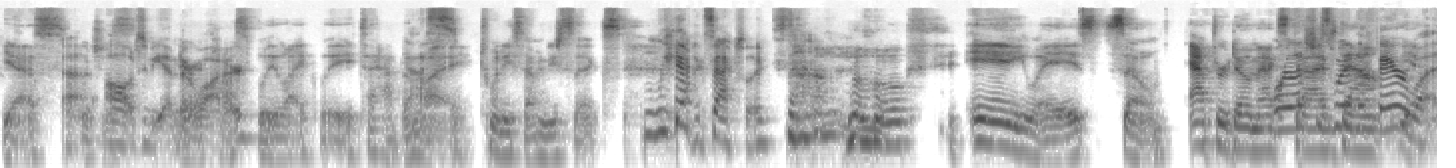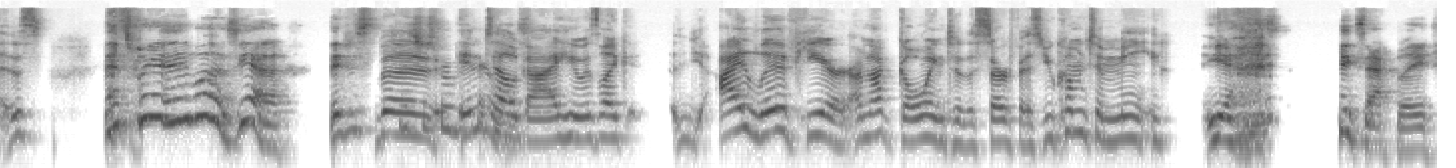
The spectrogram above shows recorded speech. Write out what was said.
Yes. uh, all to be underwater. possibly likely to happen Yes. by 2076. yeah, exactly. So, anyways, so after Domax or that's just where down, the fair yeah, was. That's where it was. Yeah, they just The just the intel guy, he was like, "Y- "I live here. I'm not going to the surface. You come to me." Yeah, exactly.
